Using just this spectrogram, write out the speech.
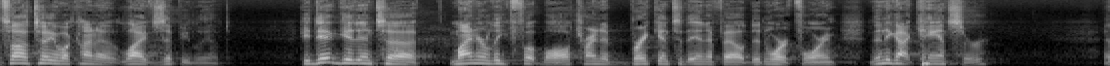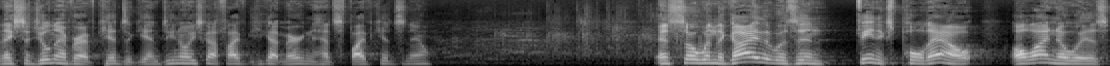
So I'll tell you what kind of life Zippy lived. He did get into minor league football, trying to break into the NFL. It didn't work for him. Then he got cancer. And they said, You'll never have kids again. Do you know he's got five? He got married and has five kids now? And so when the guy that was in Phoenix pulled out, all I know is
